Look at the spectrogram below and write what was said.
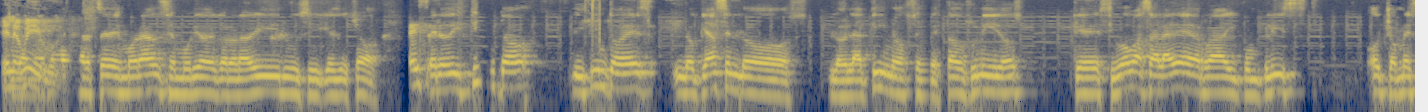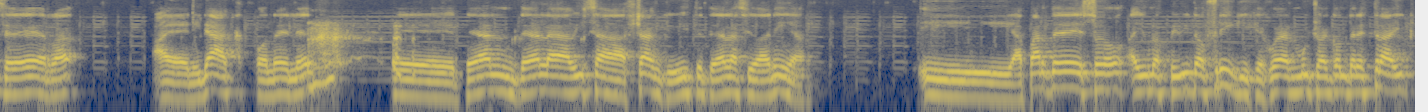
es lo mismo. Mercedes Morán se murió de coronavirus y qué sé yo. Es- Pero distinto, distinto es lo que hacen los, los latinos en Estados Unidos, que si vos vas a la guerra y cumplís ocho meses de guerra, en Irak, ponele, eh, te, dan, te dan la visa yankee, ¿viste? Te dan la ciudadanía. Y aparte de eso, hay unos pibitos frikis que juegan mucho al Counter-Strike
